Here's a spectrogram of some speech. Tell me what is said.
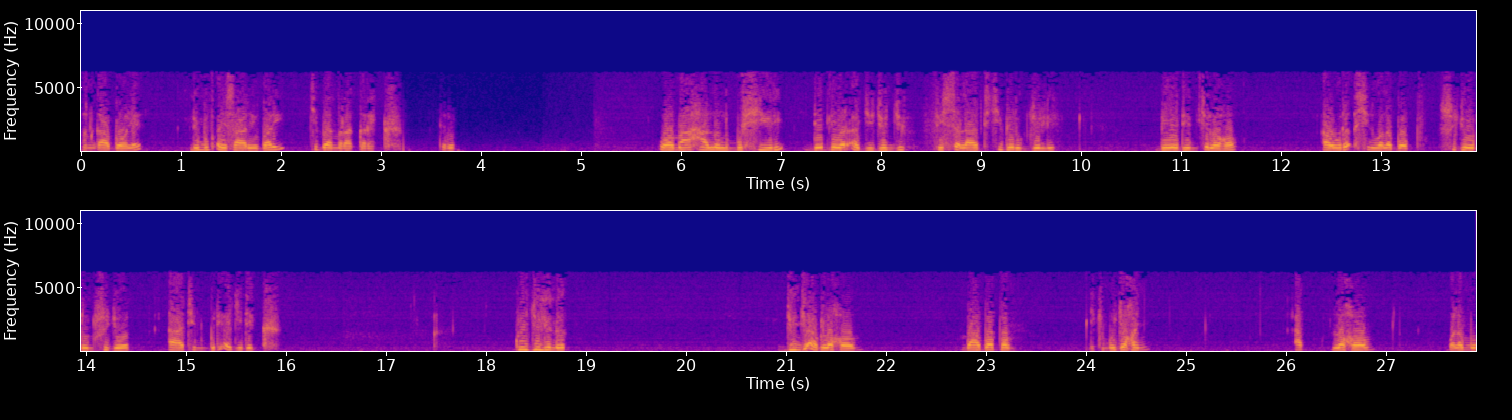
mën ngaa boole li mu ay saar yu bari ci benn rakk rek. Te wa ma halal mushiri déet war aji junj fi salaati ci birug julli. Biyadin ci loxo aw ra'sin wala bopp sujoodun sujood aatin bu di aji dëkk kuy julli nag junj ak loxoom mbaa boppam niki mu joxoñ ak loxoom wala mu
